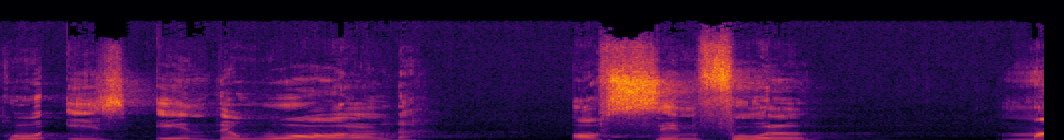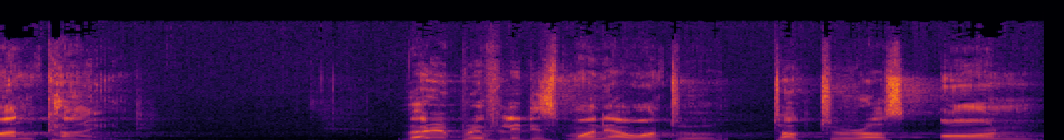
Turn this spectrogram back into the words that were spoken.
who is in the world of sinful mankind. Very briefly this morning, I want to talk to us on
